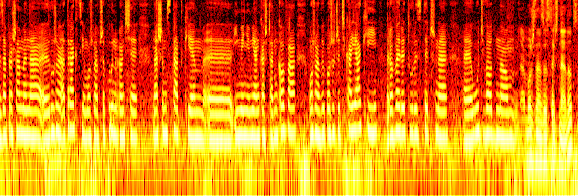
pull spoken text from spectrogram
zapraszamy na różne atrakcje. Można przepłynąć się naszym statkiem imieniem Janka Szczarnkowa. Można wypożyczyć kajaki, rowery turystyczne, łódź wodną. A można zostać na noc?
